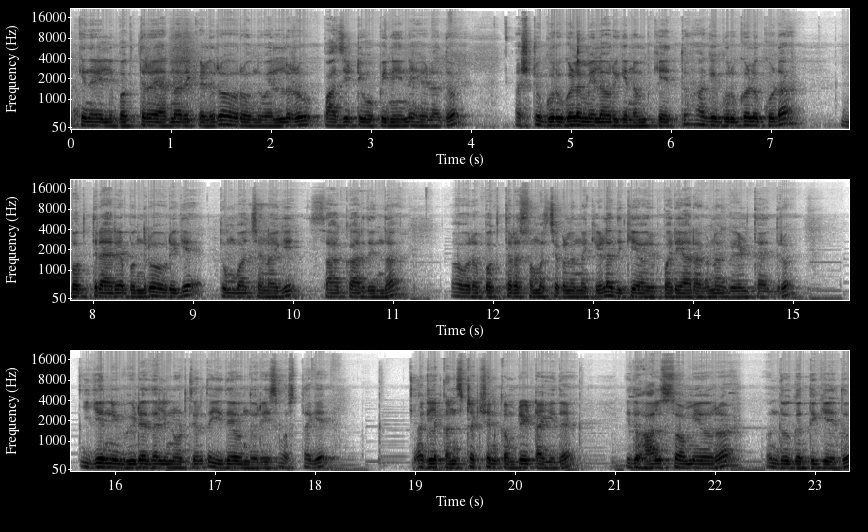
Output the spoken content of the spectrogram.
ಯಾಕೆಂದರೆ ಇಲ್ಲಿ ಭಕ್ತರು ಯಾರನ್ನಾರು ಕೇಳಿದ್ರು, ಅವರು ಒಂದು ಎಲ್ಲರೂ ಪಾಸಿಟಿವ್ ಒಪಿನಿಯನ್ನೇ ಹೇಳೋದು. ಅಷ್ಟು ಗುರುಗಳ ಮೇಲೆ ಅವರಿಗೆ ನಂಬಿಕೆ ಇತ್ತು. ಹಾಗೆ ಗುರುಗಳು ಕೂಡ ಭಕ್ತರು ಯಾರೇ ಬಂದರೂ ಅವರಿಗೆ ತುಂಬ ಚೆನ್ನಾಗಿ ಸಹಕಾರದಿಂದ ಅವರ ಭಕ್ತರ ಸಮಸ್ಯೆಗಳನ್ನು ಕೇಳಿ ಅದಕ್ಕೆ ಅವ್ರ ಹೇಳ್ತಾ ಈಗೇನು ನೀವು ವಿಡಿಯೋದಲ್ಲಿ ನೋಡ್ತಿರೋದು ಇದೇ ಒಂದು ರೀಸ್ ಹೊಸ್ದಾಗೆ. ಆಗಲೇ ಕನ್ಸ್ಟ್ರಕ್ಷನ್ ಕಂಪ್ಲೀಟ್ ಆಗಿದೆ. ಇದು ಹಾಲಸ್ವಾಮಿಯವರ ಒಂದು ಗದ್ದಿಗೆ ಇದು.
